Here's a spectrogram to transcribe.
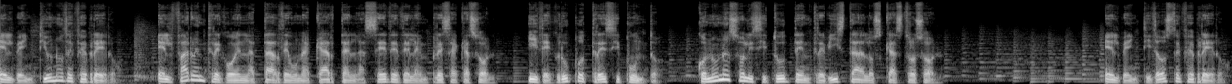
El 21 de febrero, El Faro entregó en la tarde una carta en la sede de la empresa Casol y de Grupo 3 y Punto, con una solicitud de entrevista a los Castro Sol. El 22 de febrero,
